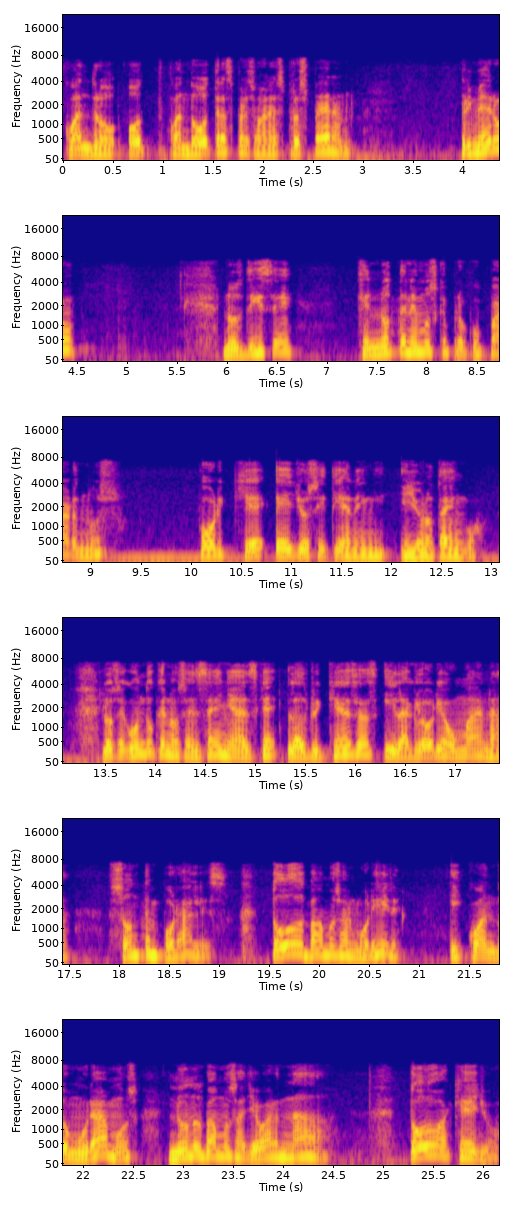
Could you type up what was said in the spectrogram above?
cuando, cuando otras personas prosperan. Primero, nos dice que no tenemos que preocuparnos porque ellos sí tienen y yo no tengo. Lo segundo que nos enseña es que las riquezas y la gloria humana son temporales. Todos vamos a morir. Y cuando muramos no nos vamos a llevar nada. Todo aquello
